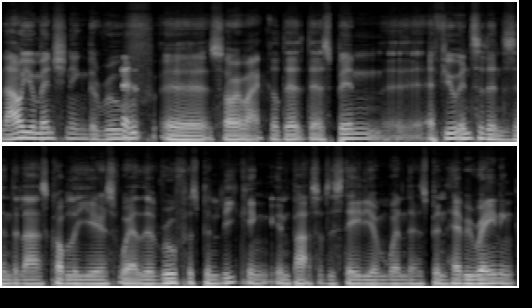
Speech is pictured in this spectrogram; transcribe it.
Now you're mentioning the roof. Uh, sorry, Michael. There, has been uh, a few incidents in the last couple of years where the roof has been leaking in parts of the stadium when there's been heavy raining.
